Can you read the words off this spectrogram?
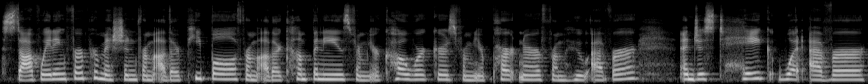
Stop waiting for permission from other people, from other companies, from your coworkers, from your partner, from whoever, and just take whatever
